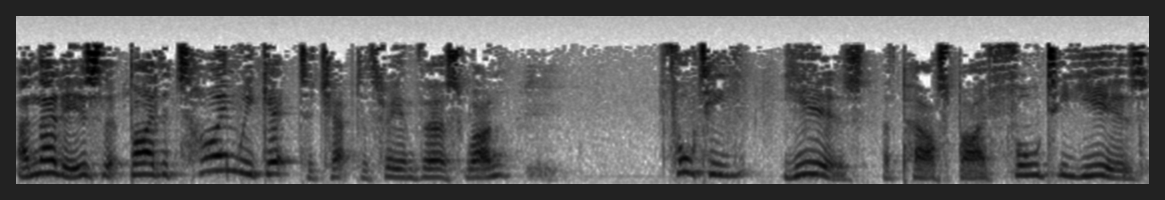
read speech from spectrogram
and that is that by the time we get to chapter 3 and verse 1, 40 years have passed by, 40 years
